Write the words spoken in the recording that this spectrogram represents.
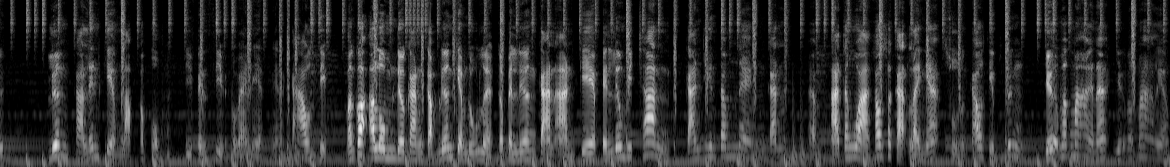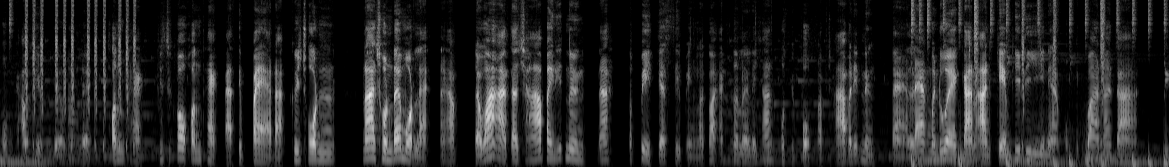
เรื่องการเล่นเกมรับครับผม defensive awareness เนี่ย 90 มันก็อารมณ์เดียวกันกับเรื่องเกมลุกเลย ก็เป็นเรื่องการอ่านเกม เป็นเรื่องวิชั่น การยืนตำแหน่ง การแบบหาจังหวะเข้าสกัดอะไรเงี้ย0ถึง90ซึ่งเยอะมากๆนะ เยอะมากๆเลยครับผม 90 เยอะมากเลย contact physical contact 88 อะ คือชนหน้าชนได้หมดแหละนะครับ แต่ว่าอาจจะช้าไปนิดนึงนะสปีด 70 เอง แล้วก็ acceleration 66ครับช้าไปนิดนึง แต่แลกมาด้วยการอ่านเกมที่ดีเนี่ย ผมคิดว่าน่าจะ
